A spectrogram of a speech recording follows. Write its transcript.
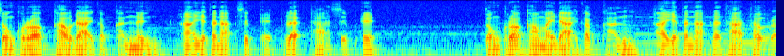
สงเคราะห์เข้าได้กับขันหนึ่งอายตนะสิบเอ็ดและธาตุสิบเอ็ดสงเคราะห์เข้าไม่ได้กับขันอายตนะและธาตุเท่าไร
